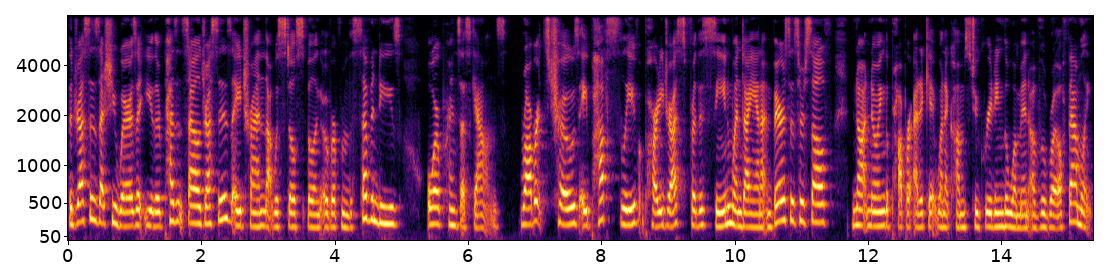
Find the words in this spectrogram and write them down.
The dresses that she wears are either peasant style dresses, a trend that was still spilling over from the 70s, or princess gowns. Roberts chose a puff sleeve party dress for this scene when Diana embarrasses herself, not knowing the proper etiquette when it comes to greeting the women of the royal family.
